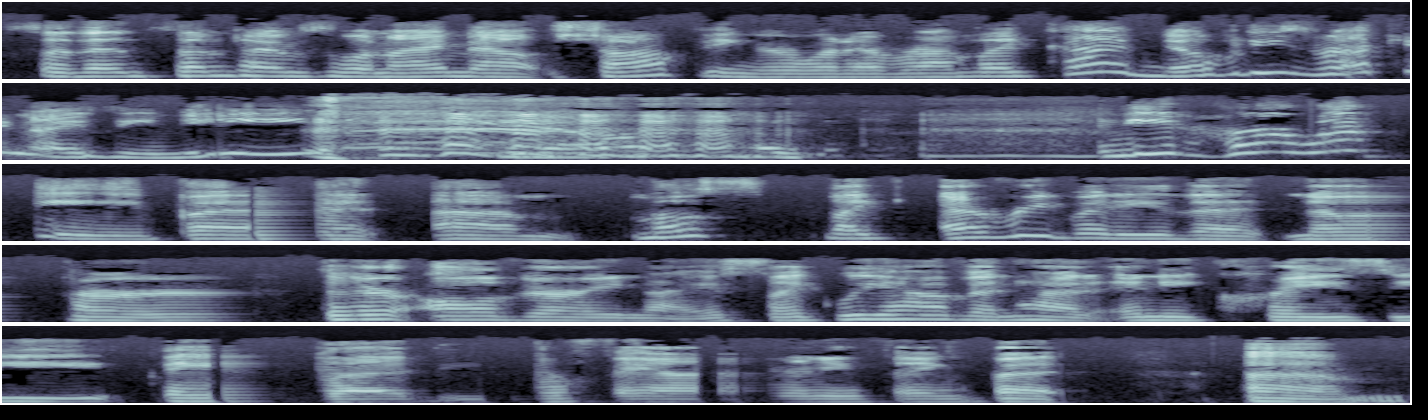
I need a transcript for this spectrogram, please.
So then sometimes when I'm out shopping or whatever, I'm like, God, nobody's recognizing me. You know, I need her with me. But um, most, like everybody that knows her, they're all very nice. Like we haven't had any crazy thing a fan or anything, but um,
